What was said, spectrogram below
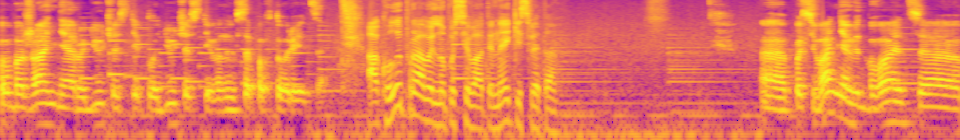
побажання родючості, плодючості, вони все повторюються. а коли правильно посівати? На які свята? Е, Посівання відбувається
